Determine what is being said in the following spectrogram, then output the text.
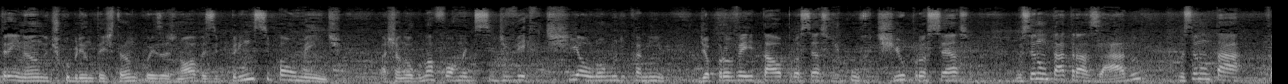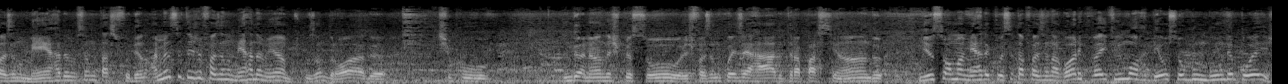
treinando, descobrindo, testando coisas novas e principalmente achando alguma forma de se divertir ao longo do caminho, de aproveitar o processo, de curtir o processo. Você não está atrasado, você não está fazendo merda, você não está se fudendo. A menos que você esteja fazendo merda mesmo, tipo, usando droga, tipo, enganando as pessoas, fazendo coisa errada, trapaceando. E isso é uma merda que você está fazendo agora e que vai vir morder o seu bumbum depois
